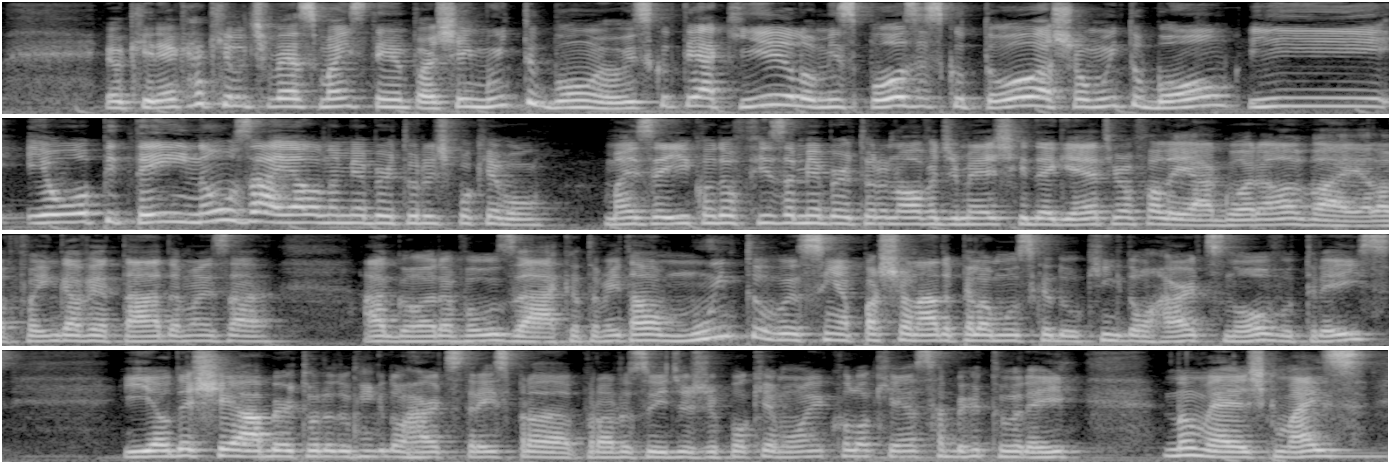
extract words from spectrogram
eu queria que aquilo tivesse mais tempo. Eu achei muito bom. Eu escutei aquilo, minha esposa escutou, achou muito bom e eu optei em não usar ela na minha abertura de Pokémon. Mas aí, quando eu fiz a minha abertura nova de Magic the Gathering, eu falei, agora ela vai. Ela foi engavetada, mas a, agora vou usar. Que eu também tava muito assim apaixonado pela música do Kingdom Hearts novo, 3. E eu deixei a abertura do Kingdom Hearts 3 para os vídeos de Pokémon e coloquei essa abertura aí no Magic, mas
